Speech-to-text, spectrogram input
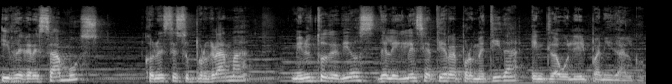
y regresamos con este su programa Minuto de Dios de la Iglesia Tierra Prometida en Tlahuelilpan Hidalgo.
